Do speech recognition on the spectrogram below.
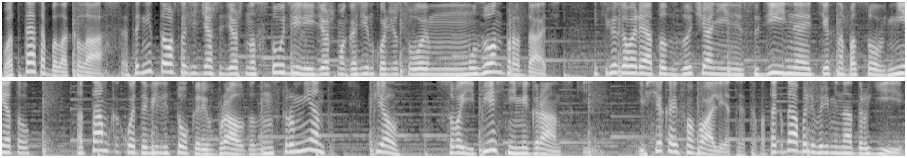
Вот это было класс. Это не то, что сейчас идешь на студию или идешь в магазин, хочешь свой музон продать. И тебе говорят, тут звучание не студийное, технобасов нету. А там какой-то Вилли Токарев брал этот инструмент, пел свои песни мигрантские. И все кайфовали от этого. Тогда были времена другие.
